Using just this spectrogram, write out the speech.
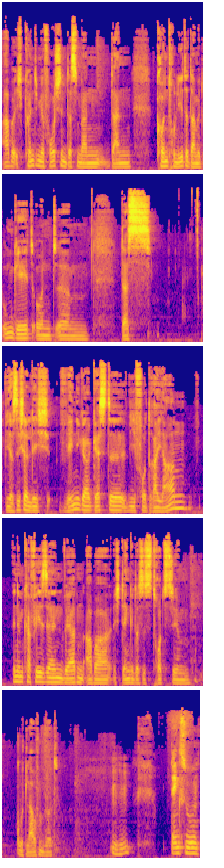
Aber ich könnte mir vorstellen, dass man dann kontrollierter damit umgeht und ähm, dass wir sicherlich weniger Gäste wie vor drei Jahren in dem Café sehen werden, aber ich denke, dass es trotzdem gut laufen wird. Mhm. Denkst du,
